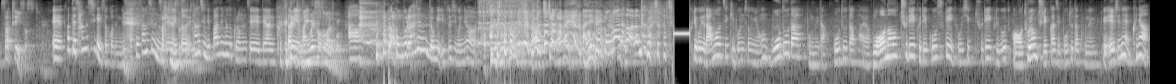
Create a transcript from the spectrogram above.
사트에 있었잖아요. 네, 사실 상식에 있었거든요. 사실 상식 문제가 있어. 상식이 빠지면서 그런 문제에 대한 부담이 좀 많이 공부했었어가지고. 아, 아, 공부를 하신 적이 있으시군요. 아, 진짜 나는 아니 공부 하나도 안 한다고 하셔가지고 그리고 이제 나머지 기본적인 유형은 모두 다 봅니다. 모두 다 봐요. 뭐 언어 추리 그리고 수리, 도식 추리 그리고 어, 도형 추리까지 모두 다 보는. LG는 그냥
